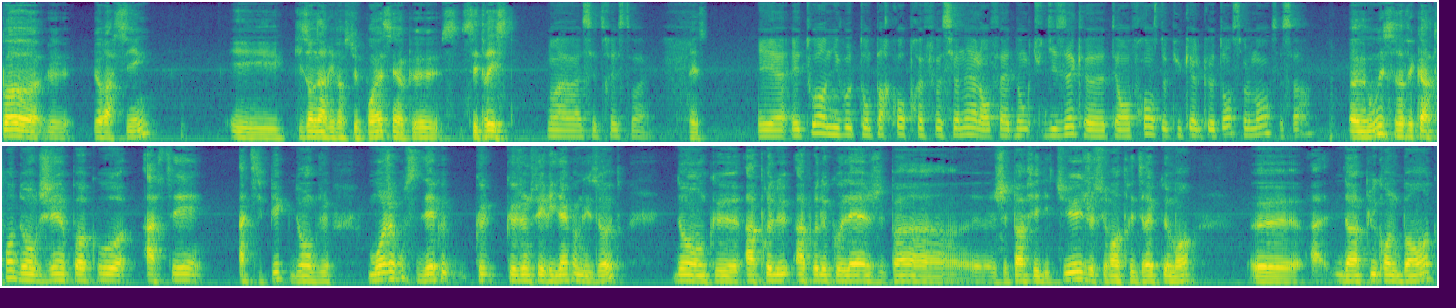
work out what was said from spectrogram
pas le, le Racing et qu'ils en arrivent à ce point, c'est un peu, c'est triste. Ouais, ouais c'est triste, ouais. Et, et, toi, au niveau de ton parcours professionnel, en fait, donc tu disais que tu es en France depuis quelques temps seulement, c'est ça? Euh, Oui, ça fait 4 ans, donc j'ai un parcours assez atypique. Donc, je, moi, je considère que, que, que, je ne fais rien comme les autres. Donc, euh, après, le, après le collège, j'ai pas, euh, j'ai pas fait d'études, je suis rentré directement euh, dans la plus grande banque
